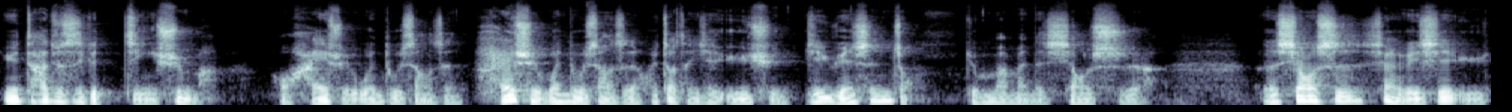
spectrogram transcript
因为它就是一个警讯嘛。哦，海水温度上升，海水温度上升会造成一些鱼群、一些原生种就慢慢的消失了。而消失，像有一些鱼，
